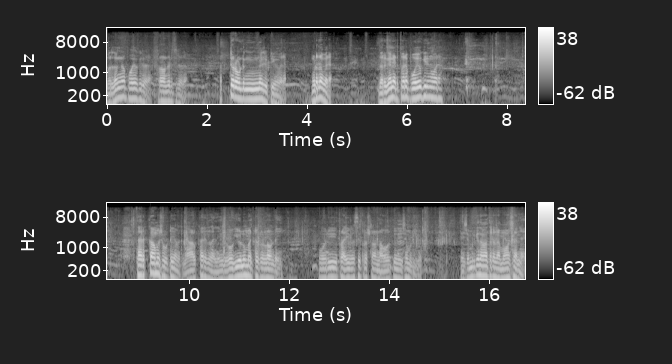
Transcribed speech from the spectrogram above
വെറുതെ അങ്ങനെ പോയൊക്കെ വരാം. റൗണ്ട് അടിച്ചിട്ട് വരാം. ഒറ്റ റൗണ്ട് ഇങ്ങനെ ചുറ്റി വരാം. ഇങ്ങോട്ട് വരാം ദർഗേന്റെ അടുത്ത് വരെ പോയൊക്കെ ഇരുന്ന് വരാം. തിരക്കാകുമ്പോൾ ഷൂട്ട് ചെയ്യാൻ പറ്റില്ല. ആൾക്കാരുകളല്ലേ ഈ രോഗികളും മറ്റൊക്കെ ഉള്ളതുകൊണ്ടേ ഒരു പ്രൈവസി പ്രശ്നം ഉണ്ടാവും. അവർക്ക് ദേഷ്യം പിടിക്കും. ദേഷ്യം പിടിക്കുന്ന മാത്രമല്ല മോശമല്ലേ?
